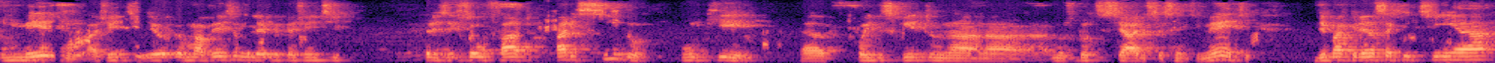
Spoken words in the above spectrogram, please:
o medo, a gente, eu, uma vez eu me lembro que a gente presenciou um fato parecido com o que uh, foi descrito na, na, nos noticiários recentemente, de uma criança que tinha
